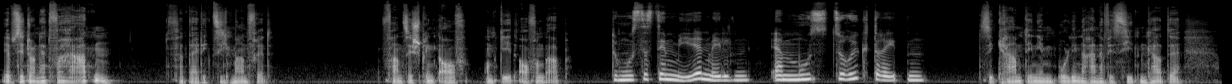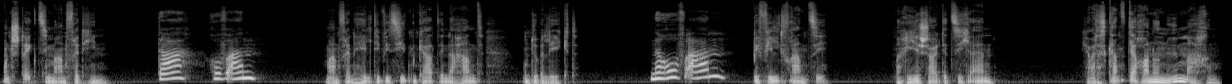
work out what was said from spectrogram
Ich hab sie doch nicht verraten, verteidigt sich Manfred. Franzi springt auf und geht auf und ab. Du musst es den Medien melden. Er muss zurücktreten. Sie kramt in ihrem Bulli nach einer Visitenkarte und streckt sie Manfred hin. Da, ruf an. Manfred hält die Visitenkarte in der Hand und überlegt. Na, ruf an, befiehlt Franzi. Maria schaltet sich ein. Ja, aber das kannst du ja auch anonym machen.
